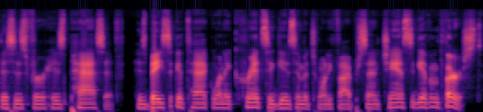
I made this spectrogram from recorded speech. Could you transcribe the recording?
This is for his passive. His basic attack, when it crits, it gives him a 25% chance to give him thirst.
